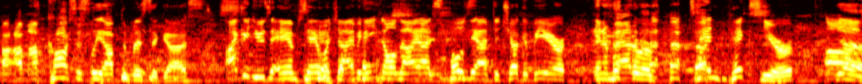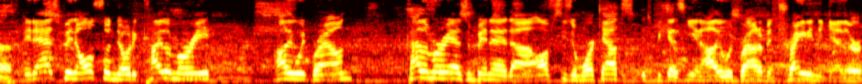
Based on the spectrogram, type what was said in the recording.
I- I'm, I'm cautiously optimistic, guys. I could use a ham sandwich. I haven't eaten all night. I suppose I have to chug a beer in a matter of 10 picks here. Uh, It has been also noted Kyler Murray, Hollywood Brown. Kyler Murray hasn't been at uh, off-season workouts. It's because he and Hollywood Brown have been training together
